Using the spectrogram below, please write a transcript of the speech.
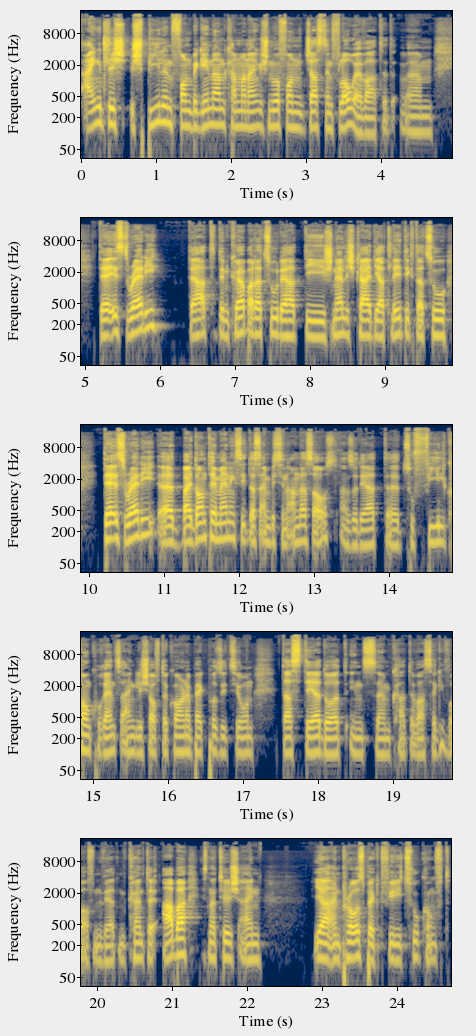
eigentlich spielen von Beginn an kann man eigentlich nur von Justin Flow erwartet. Ähm, der ist ready, der hat den Körper dazu, der hat die Schnelligkeit, die Athletik dazu, der ist ready. Äh, bei Dante Manning sieht das ein bisschen anders aus. Also der hat äh, zu viel Konkurrenz eigentlich auf der Cornerback-Position, dass der dort ins ähm, kalte Wasser geworfen werden könnte. Aber ist natürlich ein, ja, ein Prospect für die Zukunft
